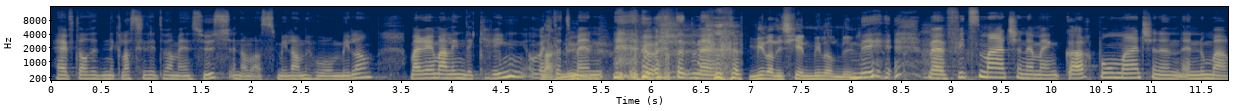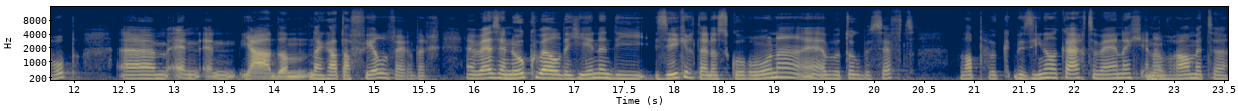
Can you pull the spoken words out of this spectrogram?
Hij heeft altijd in de klas gezeten van mijn zus. En dan was Milan gewoon Milan. Maar eenmaal in de kring werd Maar het, nu? mijn, werd het mijn Milan is geen Milan meer. Nee, mijn fietsmaatje en mijn carpoolmaatje en, en noem maar op. Ehm, en, en ja, dan, dan gaat dat veel verder. En wij zijn ook wel degene die, zeker tijdens corona, hè, hebben we toch beseft, lap, we, we zien elkaar te weinig. En dan vooral met de,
